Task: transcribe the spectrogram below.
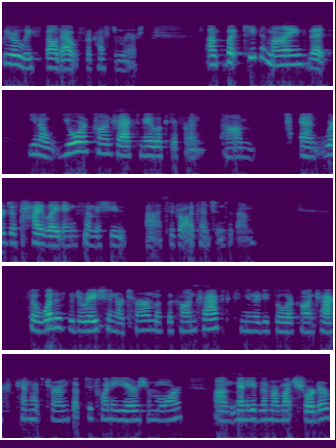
clearly spelled out for customers. Um, but keep in mind that you know your contract may look different, um, and we're just highlighting some issues uh, to draw attention to them. So what is the duration or term of the contract? Community solar contracts can have terms up to 20 years or more. Um, many of them are much shorter.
